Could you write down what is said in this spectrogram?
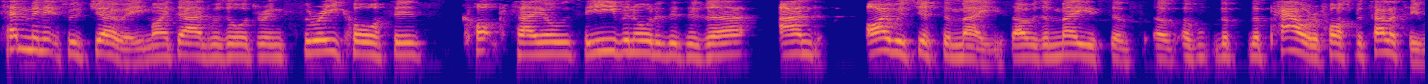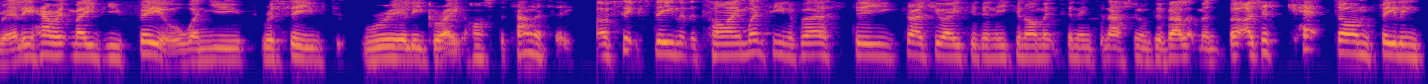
10 minutes with Joey, my dad was ordering three courses, cocktails. He even ordered a dessert. And I was just amazed. I was amazed of, of, of, the, the power of hospitality, really, how it made you feel when you received really great hospitality. I was 16 at the time, went to university, graduated in economics and international development, but I just kept on feeling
